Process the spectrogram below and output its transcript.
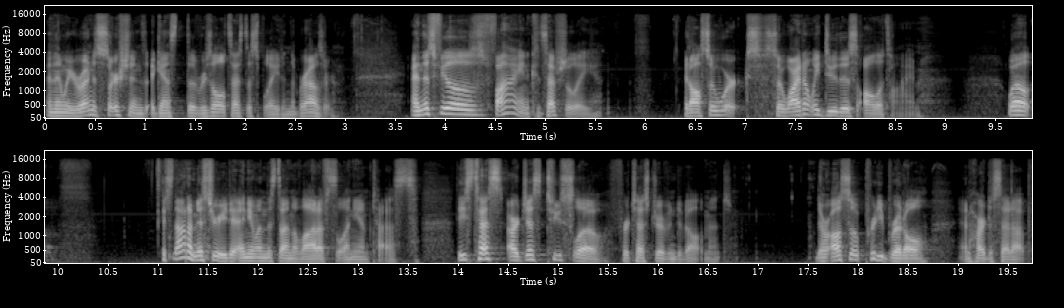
and then we run assertions against the results as displayed in the browser. And this feels fine conceptually. It also works. So why don't we do this all the time? Well, it's not a mystery to anyone that's done a lot of Selenium tests. These tests are just too slow for test-driven development. They're also pretty brittle and hard to set up.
